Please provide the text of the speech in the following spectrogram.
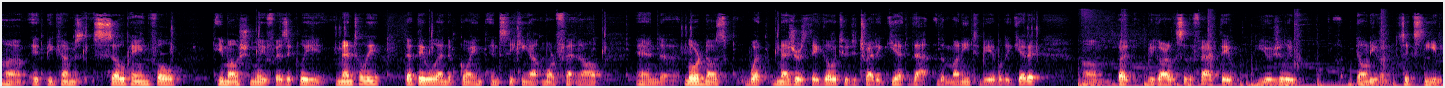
um, it becomes so painful emotionally, physically, mentally, that they will end up going and seeking out more fentanyl. And uh, Lord knows what measures they go to to try to get that the money to be able to get it. Um, but regardless of the fact, they usually don't even succeed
